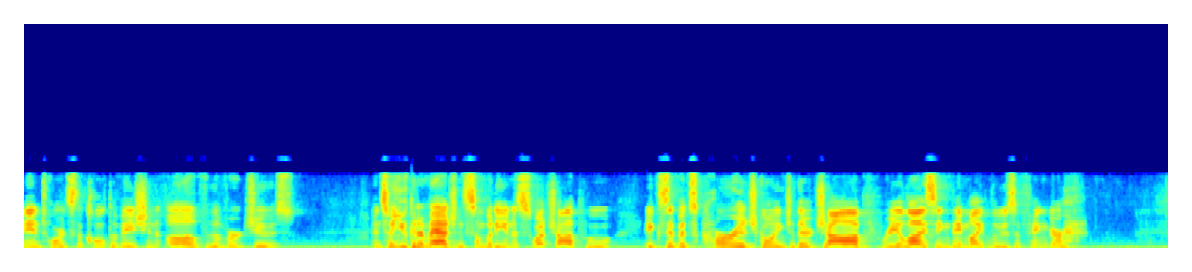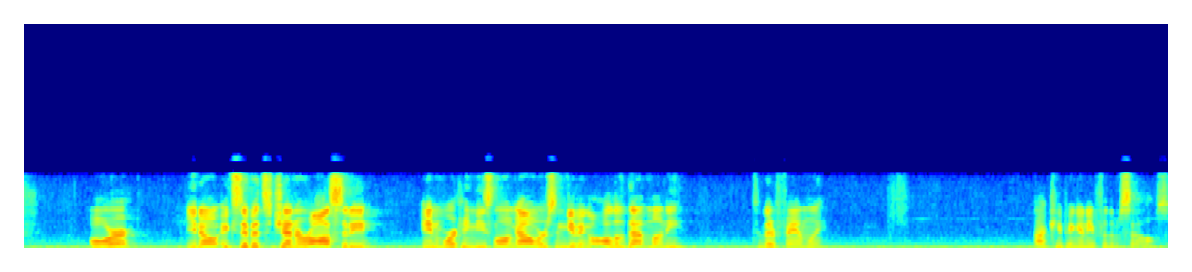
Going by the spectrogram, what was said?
and towards the cultivation of the virtues. And so you could imagine somebody in a sweatshop who exhibits courage going to their job, realizing they might lose a finger, or, you know, exhibits generosity in working these long hours and giving all of that money to their family, not keeping any for themselves.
